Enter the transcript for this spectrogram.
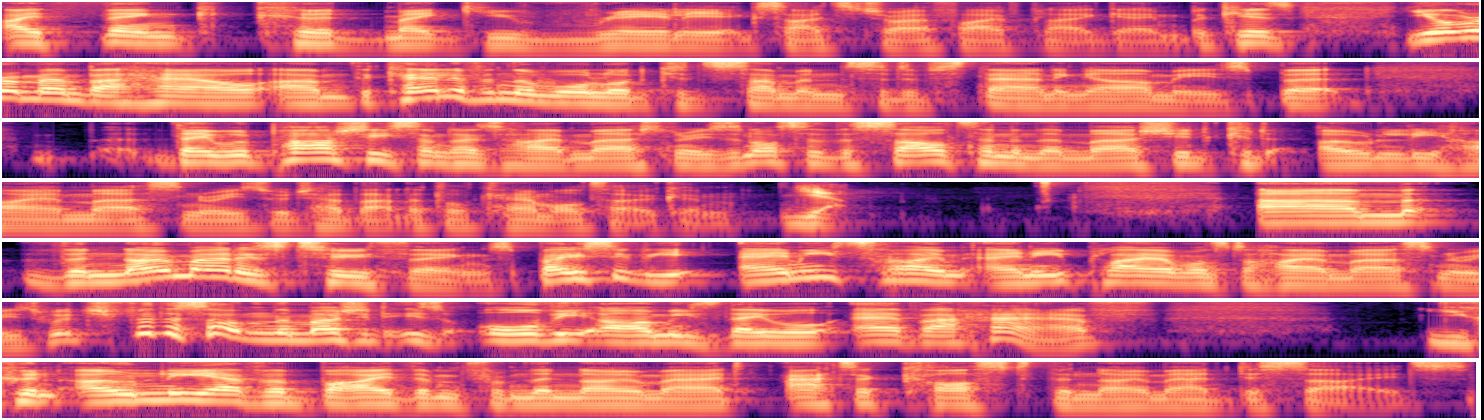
I think, could make you really excited to try a five player game because you'll remember how um, the Caliph and the Warlord could summon sort of standing armies, but they would partially sometimes hire mercenaries, and also the Sultan and the Murshid could only hire mercenaries, which had that little camel token. yeah Um, the Nomad is two things. Basically, anytime any player wants to hire mercenaries, which for the Sultan and the Murshid is all the armies they will ever have, you can only ever buy them from the Nomad at a cost the Nomad decides.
